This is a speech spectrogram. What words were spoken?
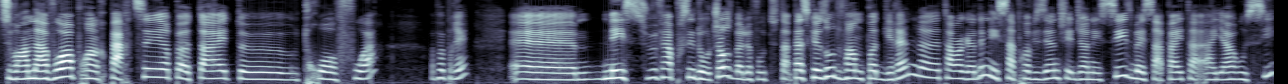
Tu vas en avoir pour en repartir peut-être euh, trois fois, à peu près. Euh, mais si tu veux faire pousser d'autres choses, ben là, faut que tu Parce que les autres ne vendent pas de graines, le Tower Garden, mais ils s'approvisionnent chez Johnny Seeds, mais ça peut être ailleurs aussi.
